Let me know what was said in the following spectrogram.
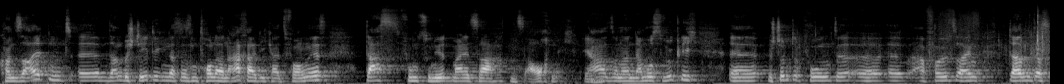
Consultant äh, dann bestätigen, dass das ein toller Nachhaltigkeitsfonds ist. Das funktioniert meines Erachtens auch nicht. Ja? Mhm. Sondern da muss wirklich äh, bestimmte Punkte äh, äh, erfüllt sein, damit das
